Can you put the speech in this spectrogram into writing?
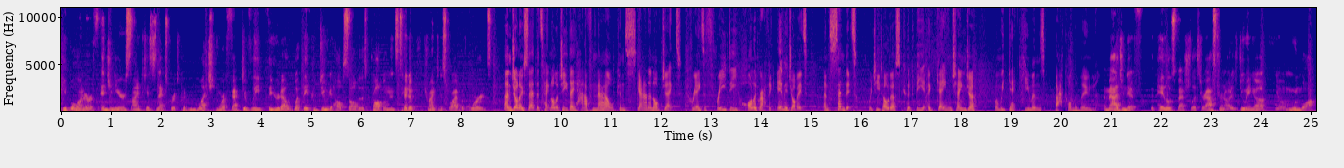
people on Earth, engineers, scientists, and experts could much more effectively figure out what they could do to help solve this problem instead of trying to describe with words. And Jono said the technology they have now can scan an object, create a 3D holographic image of it, and send it, which he told us could be a game changer when we get humans back on the moon. Imagine if the payload specialist or astronaut is doing a, you know, a moonwalk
